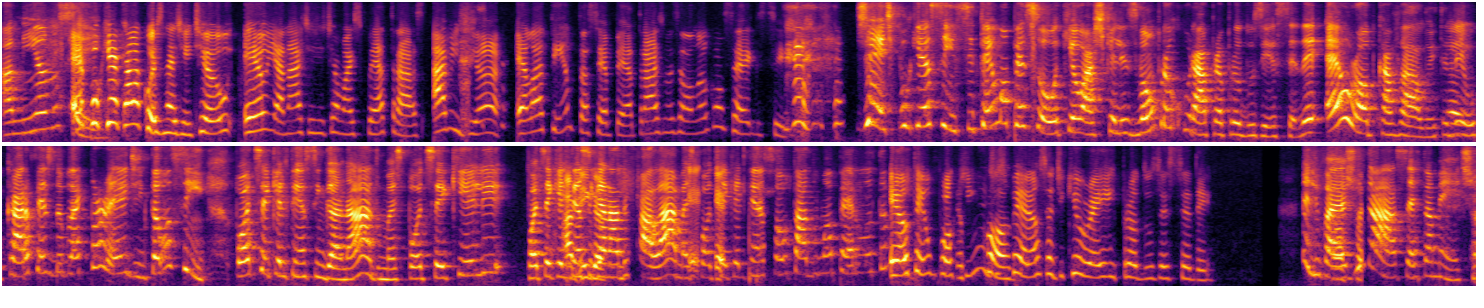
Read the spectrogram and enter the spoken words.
a minha, não sei. É porque é aquela coisa, né, gente? Eu, eu e a Nath, a gente é mais pé atrás. A Midian, ela tenta ser pé atrás, mas ela não consegue ser. gente, porque assim, se tem uma pessoa que eu acho que eles vão procurar para produzir esse CD, é o Rob Cavalo, entendeu? É. O cara fez The Black Parade. Então, assim, pode ser que ele tenha se enganado, mas pode ser que ele Pode ser que ele Amiga, tenha se enganado em falar, mas é, pode é, ser que ele tenha soltado uma pérola também. Eu tenho um pouquinho de esperança de que o Ray produza esse CD. Ele vai Nossa. ajudar, certamente.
